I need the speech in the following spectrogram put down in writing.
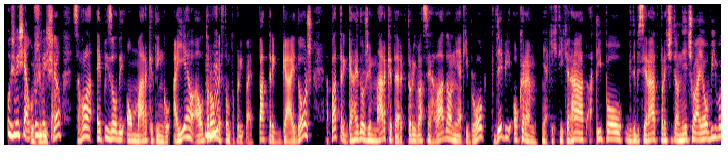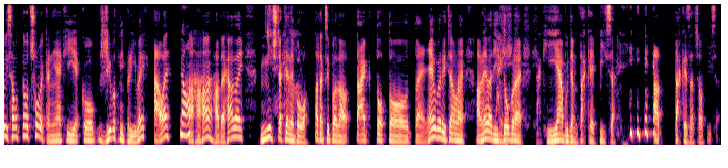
Už vyšel, už, už vyšel, vyšel. sa volá epizódy o marketingu a jeho autorom Mhm. mm-hmm. je v tomto prípade Patrik Gajdoš a Patrik Gajdoš je marketér, ktorý vlastne hľadal nejaký blog, kde by okrem nejakých tých rád a typov, kde by si rád prečítal niečo aj o vývoji samotného človeka, nejaký ako životný príbeh, ale No, aha, hádaj, hádaj, nič také nebolo. A tak si povedal, tak toto, to je neuveriteľné, ale nevadí, dobre, tak ja budem také písať. A také začal písať.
